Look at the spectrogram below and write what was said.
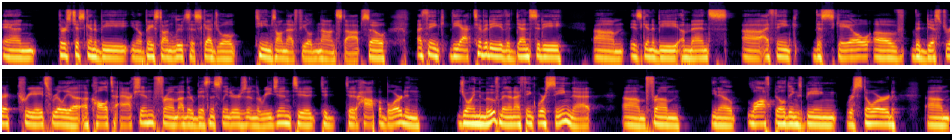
and there's just going to be you know based on Lutz's schedule teams on that field nonstop. So I think the activity, the density um, is going to be immense. Uh, I think the scale of the district creates really a, a call to action from other business leaders in the region to to to hop aboard and join the movement. And I think we're seeing that um, from you know loft buildings being restored, um,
